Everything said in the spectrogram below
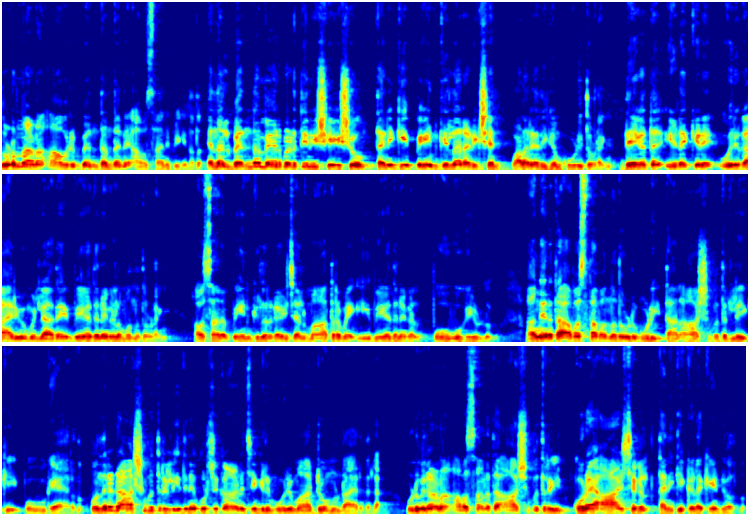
തുടർന്നാണ് ആ ഒരു ബന്ധം തന്നെ അവസാനിപ്പിക്കുന്നത്. എന്നാൽ ബന്ധം ഏർപ്പെടുത്തിയതിനു ശേഷവും തനിക്ക് പെയിൻ കില്ലർ അഡിക്ഷൻ വളരെയധികം കൂടി തുടങ്ങി. ദേഹത്ത് ഇടയ്ക്കിടെ ഒരു കാര്യവുമില്ലാതെ വേദനകളും വന്നു തുടങ്ങി. അവസാനം പെയിൻ കില്ലർ കഴിച്ചാൽ മാത്രമേ ഈ വേദനകൾ പോവുകയുള്ളൂ. അങ്ങനത്തെ അവസ്ഥ വന്നതോടുകൂടി താൻ ആശുപത്രിയിലേക്ക് പോവുകയായിരുന്നു. ഒന്ന് രണ്ട് ആശുപത്രിയിൽ ഇതിനെക്കുറിച്ച് കാണിച്ചെങ്കിലും ഒരു മാറ്റവും ഉണ്ടായിരുന്നില്ല. ഒടുവിലാണ് അവസാനത്തെ ആശുപത്രിയിൽ കുറെ ആഴ്ചകൾ തനിക്ക് കിടക്കേണ്ടി വന്നു.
